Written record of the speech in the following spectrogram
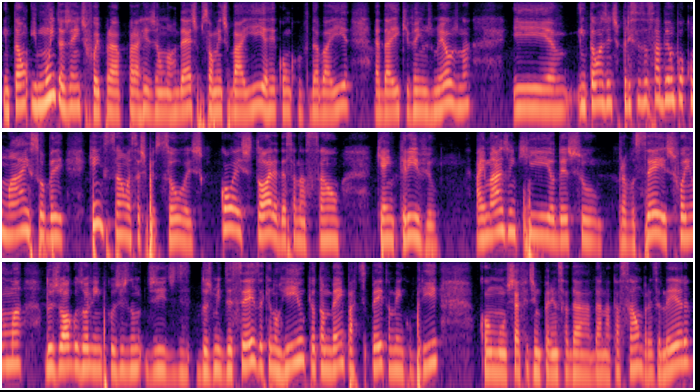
Então, e muita gente foi para a região Nordeste, principalmente Bahia, Recôncavo da Bahia, é daí que vem os meus, né? E então a gente precisa saber um pouco mais sobre quem são essas pessoas, qual é a história dessa nação que é incrível. A imagem que eu deixo para vocês foi uma dos Jogos Olímpicos de, de, de, 2016 aqui no Rio, que eu também participei, também cobri como chefe de imprensa da, da natação brasileira,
